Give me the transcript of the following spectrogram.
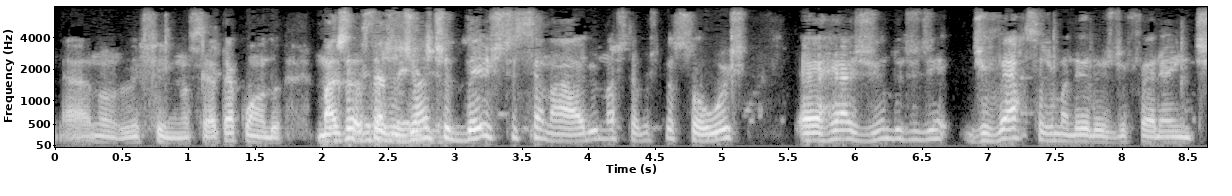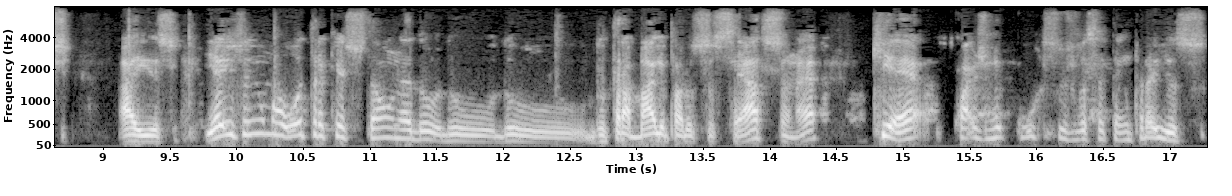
Né? enfim, não sei até quando. Mas, ou seja, diante deste cenário, nós temos pessoas é, reagindo de diversas maneiras diferentes a isso. E aí vem uma outra questão né, do, do, do, do trabalho para o sucesso, né, que é quais recursos você tem para isso.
